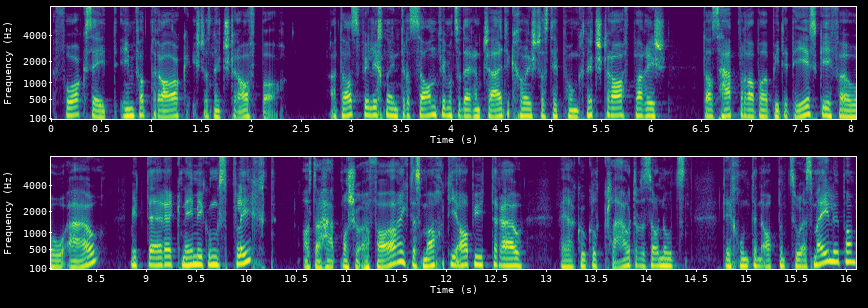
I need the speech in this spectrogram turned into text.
vorsieht im Vertrag, ist das nicht strafbar. Auch das vielleicht noch interessant, wie man zu der Entscheidung kam, ist, dass der Punkt nicht strafbar ist. Das hat man aber bei der DSGVO auch mit der Genehmigungspflicht. Also da hat man schon Erfahrung, das machen die Anbieter auch. Wer Google Cloud oder so nutzt, der kommt dann ab und zu ein Mail über.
